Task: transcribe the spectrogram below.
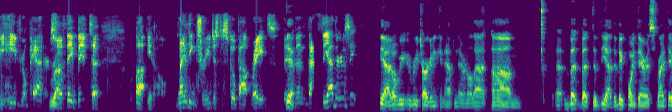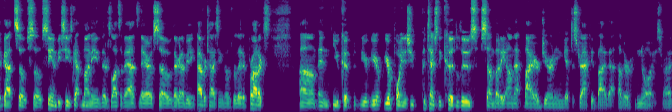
behavioral patterns. Right. So if they've been to uh, you know lending tree just to scope out rates, then, yeah. then that's the ad they're going to see. Yeah, it'll re- retargeting can happen there and all that. Um, uh, but but the, yeah, the big point there is right. They've got so so CNBC's got money. There's lots of ads there, so they're going to be advertising those related products. Um, and you could your, your your point is you potentially could lose somebody on that buyer journey and get distracted by that other noise, right?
